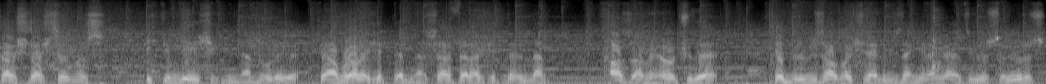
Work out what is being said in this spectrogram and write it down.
karşılaştığımız iklim değişikliğinden dolayı yağmur hareketlerinden, sel hareketlerinden azami ölçüde tedbirimizi almak için elimizden gelen gayreti gösteriyoruz.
